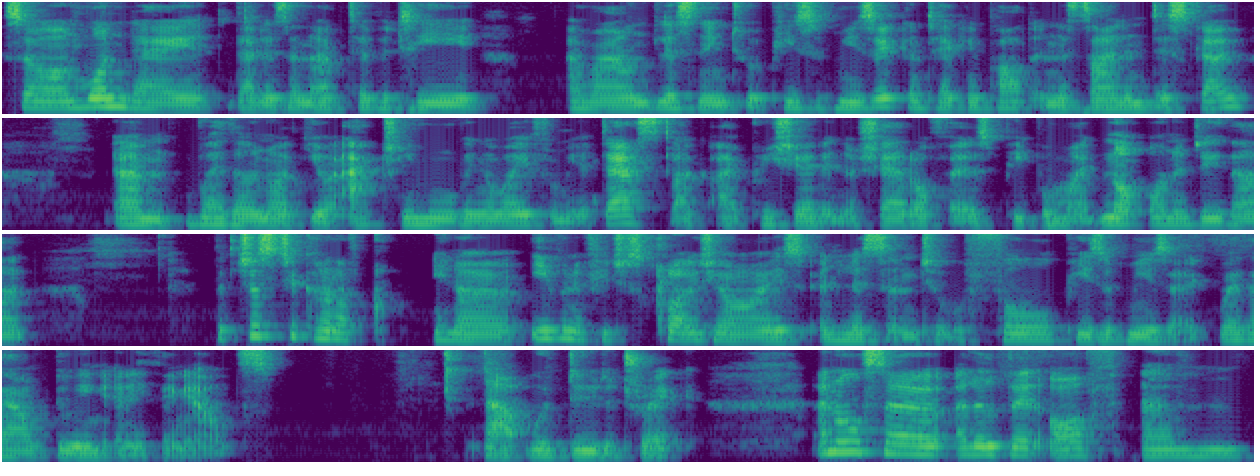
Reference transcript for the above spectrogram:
So on one day, that is an activity around listening to a piece of music and taking part in a silent disco. Um, whether or not you're actually moving away from your desk, like I appreciate in a shared office, people might not want to do that. But just to kind of, you know, even if you just close your eyes and listen to a full piece of music without doing anything else that would do the trick. And also a little bit of um,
